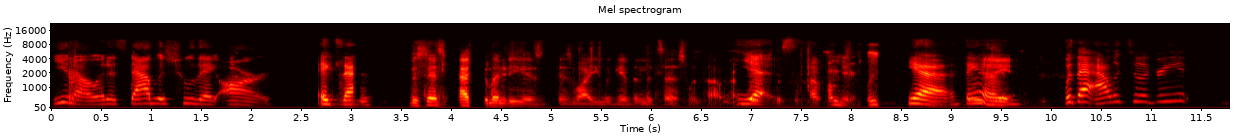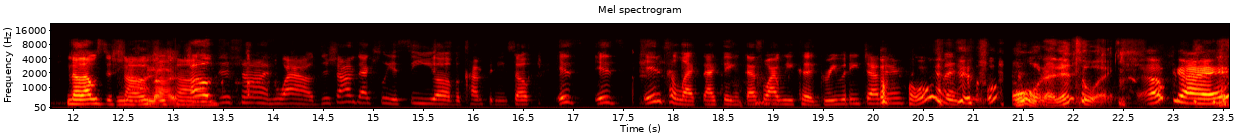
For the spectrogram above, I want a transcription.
you know, it established who they are. Exactly. The sense of masculinity is is why you would give them the test with power. Yes. I- I'm here. Yeah. Thank Yeah, you. yeah. Was that Alex to agreed? No, that was No, Deshaun. No, just, it's- Oh, Deshaun! Wow, Deshaun's actually a CEO of a company, so it's it's intellect. I think that's why we could agree with each other. oh, Oh, that intellect. okay.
